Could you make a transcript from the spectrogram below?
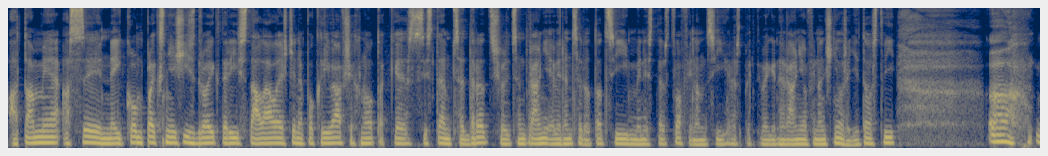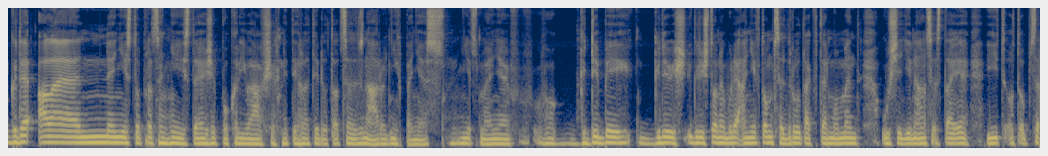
a tam je asi nejkomplexnější zdroj, který stále ale ještě nepokrývá všechno, tak je systém CEDR, čili Centrální evidence dotací Ministerstva financí, respektive Generálního finančního ředitelství. Eh, kde ale není stoprocentně jisté, že pokrývá všechny tyhle ty dotace z národních peněz. Nicméně, kdyby, když, když to nebude ani v tom cedru, tak v ten moment už jediná cesta je jít od obce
